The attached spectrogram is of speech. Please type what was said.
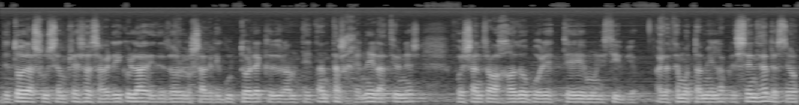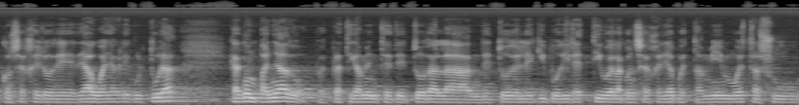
de todas sus empresas agrícolas y de todos los agricultores que durante tantas generaciones pues, han trabajado por este municipio. Agradecemos también la presencia del señor consejero de, Agua y Agricultura, que ha acompañado pues, prácticamente de, toda la, de todo el equipo directivo de la consejería, pues también muestra su,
